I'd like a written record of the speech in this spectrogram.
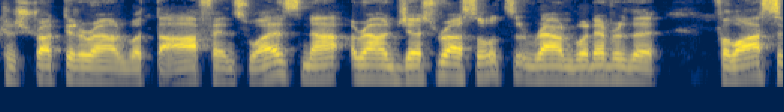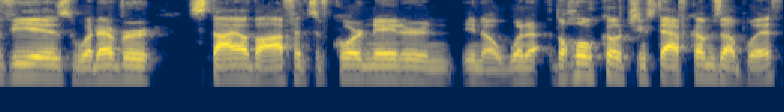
constructed around what the offense was, not around just Russell. It's around whatever the philosophy is, whatever style the offensive coordinator and you know what the whole coaching staff comes up with.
